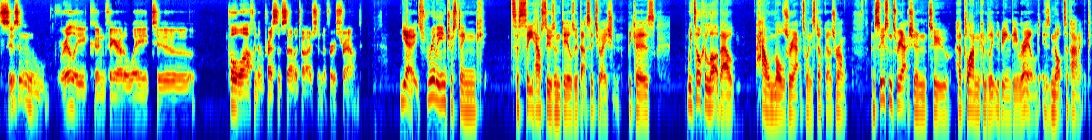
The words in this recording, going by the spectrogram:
Susan really couldn't figure out a way to pull off an impressive sabotage in the first round. Yeah, it's really interesting to see how Susan deals with that situation because we talk a lot about how moles react when stuff goes wrong. And Susan's reaction to her plan completely being derailed is not to panic,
